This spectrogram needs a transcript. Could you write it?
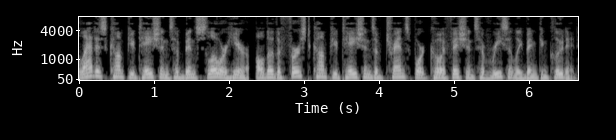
Lattice computations have been slower here, although the first computations of transport coefficients have recently been concluded.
